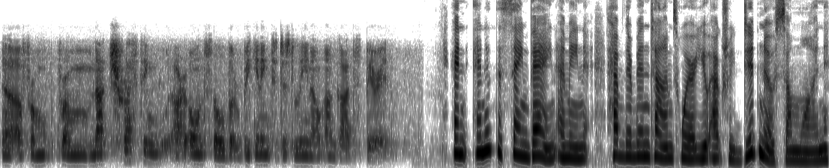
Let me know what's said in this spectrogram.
uh, from from not trusting our own soul, but beginning to just lean on, on God's Spirit. And and in the same vein, I mean, have there been times where you actually did know someone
